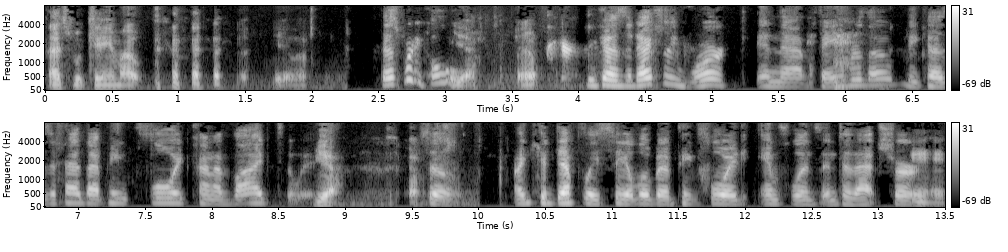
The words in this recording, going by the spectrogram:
that's what came out. know? That's pretty cool. Yeah. Yeah. Because it actually worked in that favor, though, because it had that Pink Floyd kind of vibe to it. Yeah. Yeah. So I could definitely see a little bit of Pink Floyd influence into that shirt. Mhm.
